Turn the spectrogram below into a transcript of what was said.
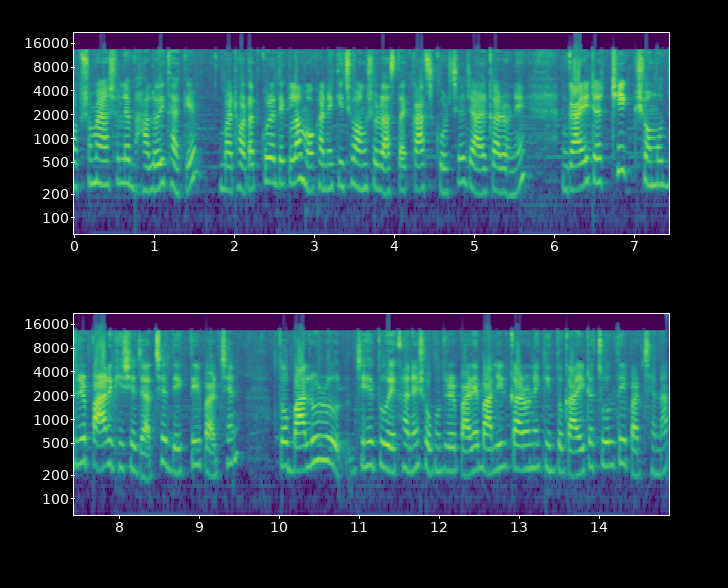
সবসময় আসলে ভালোই থাকে, বাট হঠাৎ করে দেখলাম ওখানে কিছু অংশ রাস্তায় কাজ করছে, যার কারণে গাড়িটা ঠিক সমুদ্রের পার ঘেসে যাচ্ছে, দেখতেই পারছেন। তো বালুর যেহেতু এখানে সমুদ্রের পাড়ে, বালির কারণে কিন্তু গাড়িটা চলতেই পারছে না।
